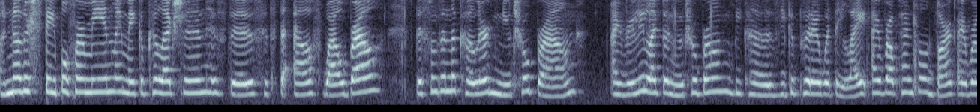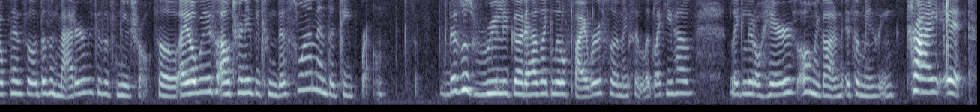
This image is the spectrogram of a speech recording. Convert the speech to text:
another staple for me in my makeup collection is this it's the elf wow brow this one's in the color neutral brown I really like the neutral brown because you could put it with a light eyebrow pencil, dark eyebrow pencil, it doesn't matter because it's neutral. So I always alternate between this one and the deep brown. So this was really good. It has like little fibers so it makes it look like you have like little hairs. Oh my god, it's amazing. Try it.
